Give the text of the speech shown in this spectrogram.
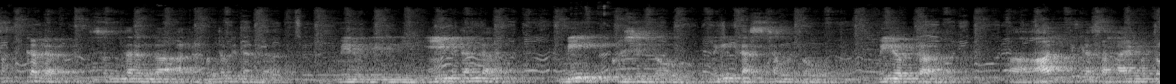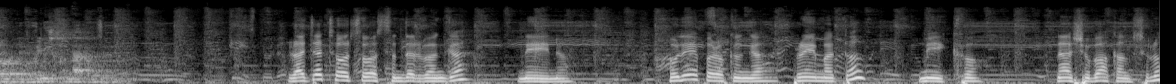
చక్కగా సుందరంగా అద్భుత విధంగా మీరు దీనిని ఈ విధంగా మీ కృషితో మీ కష్టంతో మీ యొక్క ఆర్థిక సహాయంతో నిర్మించుకున్నారు. రజతోత్సవ సందర్భంగా నేను హృదయపూర్వకంగా ప్రేమతో మీకు నా శుభాకాంక్షలు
